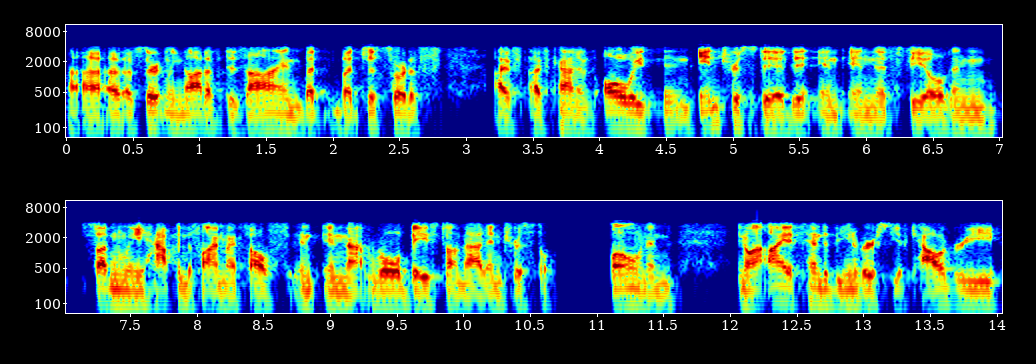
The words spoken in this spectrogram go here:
uh, of certainly not of design, but but just sort of I've I've kind of always been interested in in this field, and suddenly happened to find myself in, in that role based on that interest alone. And you know, I attended the University of Calgary.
